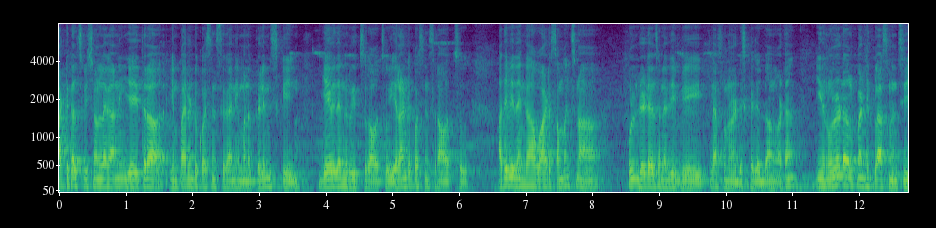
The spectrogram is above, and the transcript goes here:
ఆర్టికల్స్ విషయంలో కానీ ఏ ఇతర ఇంపార్టెంట్ క్వశ్చన్స్ కానీ మన ప్రిలిమ్స్కి ఏ విధంగా రీచ్ కావచ్చు ఎలాంటి క్వశ్చన్స్ రావచ్చు అదేవిధంగా వాటికి సంబంధించిన ఫుల్ డీటెయిల్స్ అనేది ఈ క్లాస్లో మనం డిస్కస్ చేద్దాం అనమాట ఈ రూరల్ డెవలప్మెంట్ క్లాస్ నుంచి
